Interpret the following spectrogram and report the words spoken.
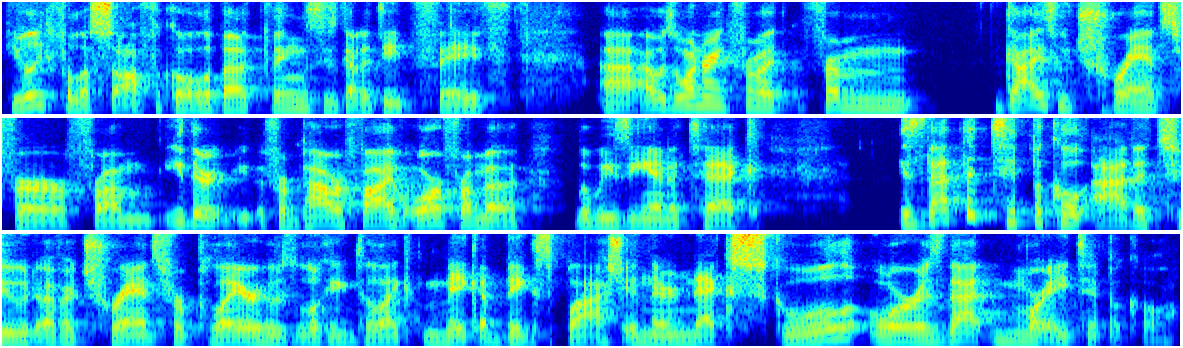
he's really philosophical about things. He's got a deep faith. Uh, I was wondering from a, from guys who transfer from either from Power Five or from a Louisiana Tech, is that the typical attitude of a transfer player who's looking to like make a big splash in their next school, or is that more atypical?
